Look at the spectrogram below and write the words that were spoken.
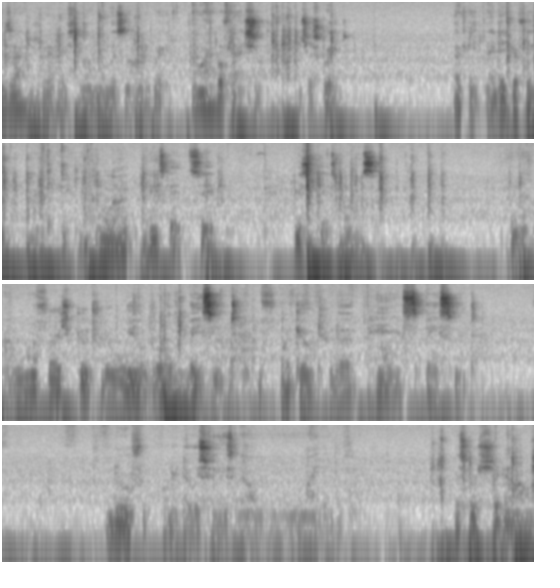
Is that very slow? No, it's not great. I don't have a flashlight, is great. Okay, I did your thing. Okay. Hold on. Thanks, kid. Save. Risky response. Now, I want to first go to the real world basement before I go to the past basement. I'll do probably those things and I'll mind it. Let's first check out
